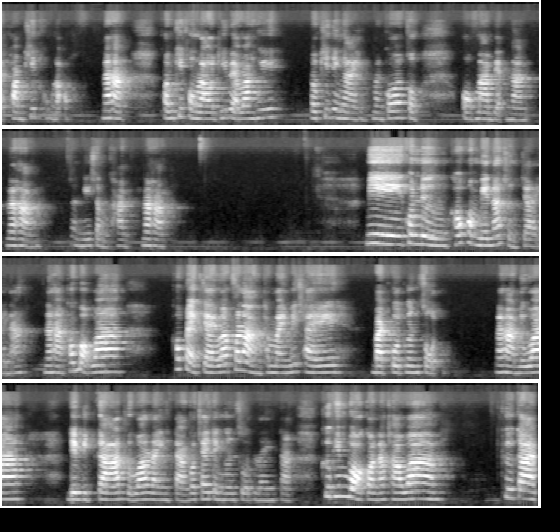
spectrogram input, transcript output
จากความคิดของเรานะคะความคิดของเราที่แบบว่าเฮ้ยเราคิดยังไง มันก็ส่งออกมาแบบนั้นนะคะอันนี้สำคัญนะคะมีคนหนึ่งเขาคอมเมนต์น่าสนใจนะนะคะเขาบอกว่า เขาแปลกใจว่าฝรั่งทำไมไม่ใช้บัตรกดเงินสดนะคะหรือว่าเดบิตการ์ดหรือว่าอะไรต่างก็ใช้แต่เงินสดอะไรต่างคือพิมพ์บอกก่อนนะคะว่า คือการ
